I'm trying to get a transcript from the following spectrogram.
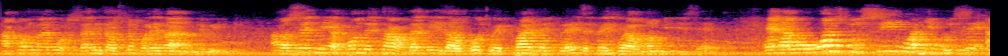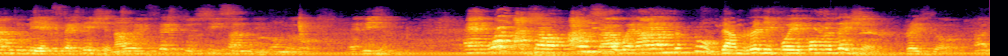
upon my watch. That means I'll stop whatever I'm doing. I'll set me upon the tower. That means I'll go to a private place, a place where I will not be disturbed. And I will want to see what he will say unto me expectation. I will expect to see something from the Lord, a vision. And what I shall answer when I am reproved, I'm ready for a conversation. Praise God.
